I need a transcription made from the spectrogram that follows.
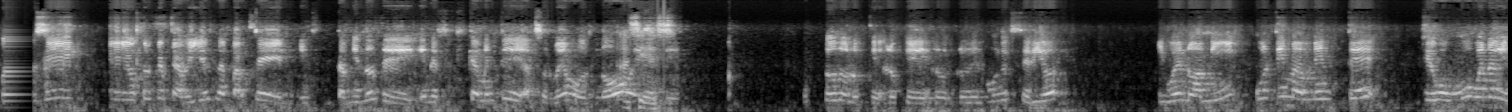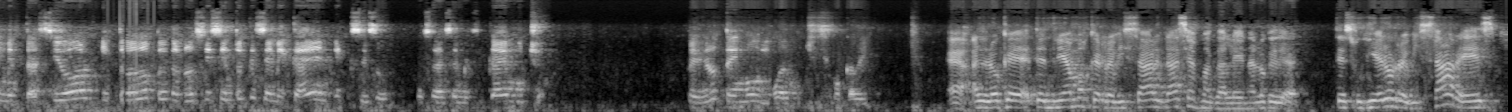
pues sí, yo creo que el cabello es la parte este, también donde energéticamente absorbemos, ¿no? Así es. Este, todo lo que, lo que, lo del mundo exterior y bueno, a mí últimamente llevo muy buena alimentación y todo, pero sí siento que se me cae en exceso, o sea, se me cae mucho. Pero tengo igual muchísimo cabello. Eh, lo que tendríamos que revisar, gracias Magdalena, lo que te sugiero revisar es,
